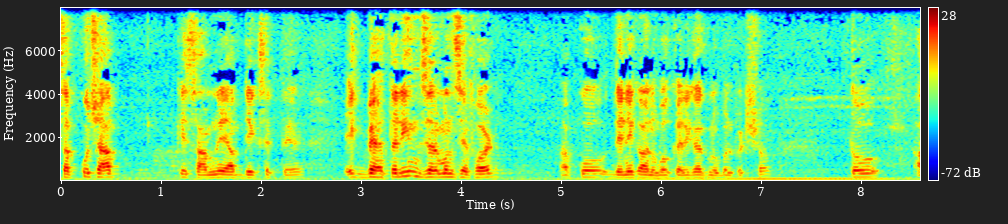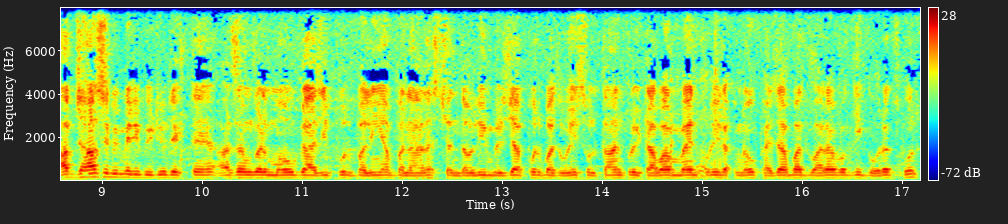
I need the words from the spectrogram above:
सब कुछ आप के सामने आप देख सकते हैं। एक बेहतरीन जर्मन सेफर्ड आपको देने का अनुभव करेगा ग्लोबल पेट शॉप। तो आप जहाँ से भी मेरी वीडियो देखते हैं, आजमगढ़, मऊ, गाजीपुर, बलिया, बनारस, चंदौली, मिर्जापुर, भदोही, सुल्तानपुर, इटावा, मैनपुरी, लखनऊ, फैजाबाद बाराबंकी गोरखपुर,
